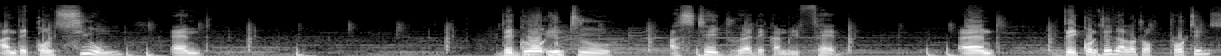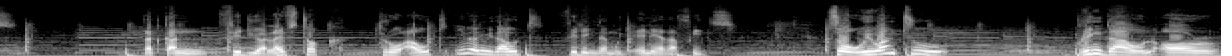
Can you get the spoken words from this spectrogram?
and they consume and they grow into a stage where they can be fed. And they contain a lot of proteins that can feed your livestock throughout even without feeding them with any other feeds. So we want to bring down or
